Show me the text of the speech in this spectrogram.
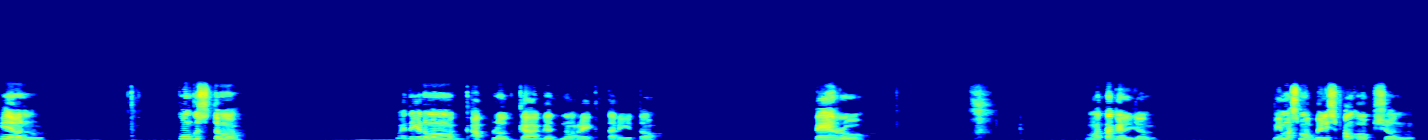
Ngayon, kung gusto mo, pwede ka namang mag-upload kagad ng rekta rito. Pero, matagal yon may mas mabilis pang option.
